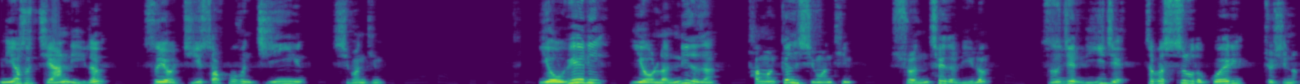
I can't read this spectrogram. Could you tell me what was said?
你要是讲理论，只有极少部分精英喜欢听。有阅历、有能力的人，他们更喜欢听纯粹的理论，直接理解这个事物的规律就行了。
